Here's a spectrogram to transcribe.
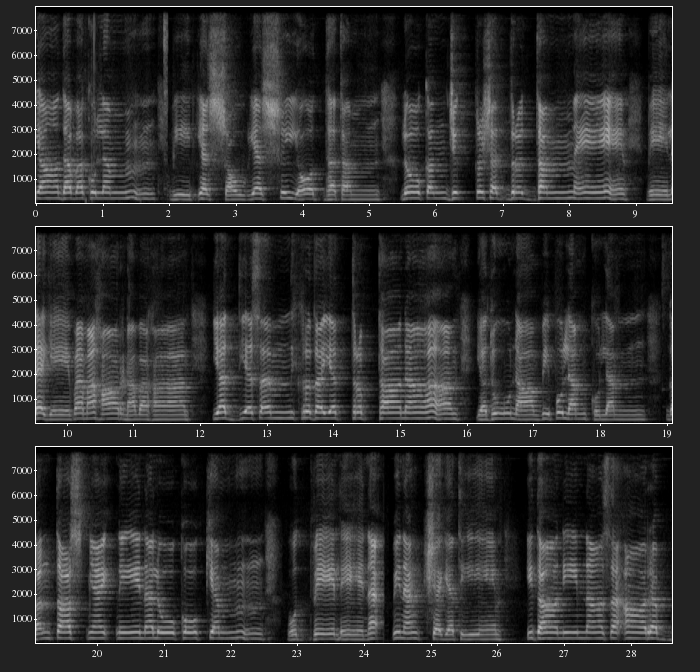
यादवकुलं वीर्यशौर्यश्रियोद्धतं लोकं जिकृषदृद्धं मे वेल एव यद्यसंहृदयतृप्तानां यदूनां विपुलं कुलं गन्तास्म्यग्नेन लोकोक्यम् उद्वेलेन विनङ्क्षयति। इदानीं नास आरब्ध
